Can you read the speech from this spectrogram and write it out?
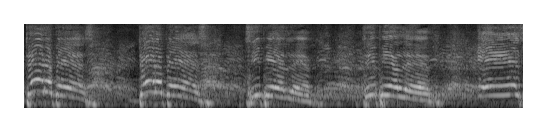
database, database. TPLF, TPLF is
